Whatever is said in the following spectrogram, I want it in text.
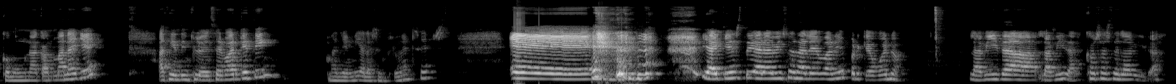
como una account manager. haciendo influencer marketing. Madre mía, las influencers. Eh, y aquí estoy ahora mismo en Alemania porque, bueno, la vida, la vida, cosas de la vida.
